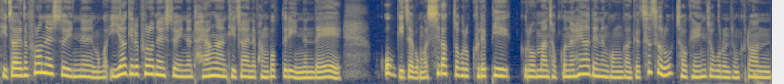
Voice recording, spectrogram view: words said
디자인을 풀어낼 수 있는, 뭔가 이야기를 풀어낼 수 있는 다양한 디자인의 방법들이 있는데, 꼭 이제 뭔가 시각적으로 그래픽 으로만 접근을 해야 되는 건가, 그러니까 스스로 저 개인적으로는 좀 그런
